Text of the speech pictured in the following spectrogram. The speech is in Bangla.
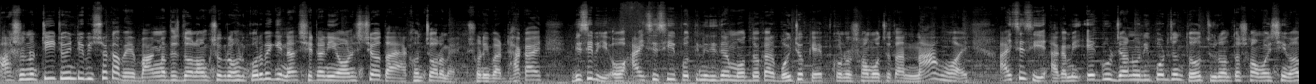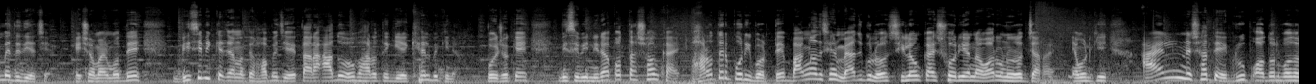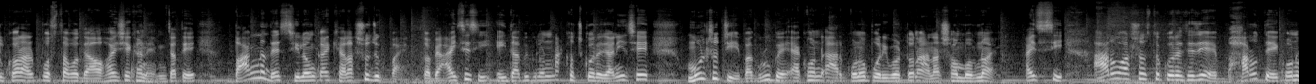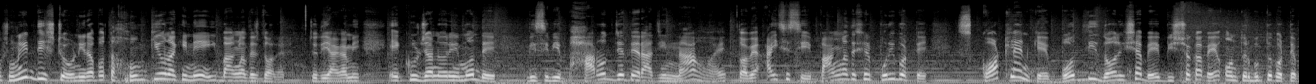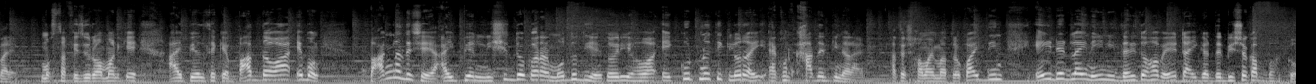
আসন্ন টি টোয়েন্টি বিশ্বকাপে বাংলাদেশ দল অংশগ্রহণ করবে কিনা সেটা নিয়ে অনিশ্চয়তা এখন চরমে। শনিবার ঢাকায় বিসিবি ও আইসিসি প্রতিনিধিদের মধ্যকার বৈঠকে কোনো সমঝোতা না হওয়ায় আইসিসি আগামী একুশ জানুয়ারি পর্যন্ত চূড়ান্ত সময়সীমা বেঁধে দিয়েছে। এই সময়ের মধ্যে বিসিবিকে জানাতে হবে যে তারা আদৌ ভারতে গিয়ে খেলবে কিনা। বৈঠকে বিসিবি নিরাপত্তা সংখ্যায় ভারতের পরিবর্তে বাংলাদেশের ম্যাচগুলো শ্রীলঙ্কায় সরিয়ে নেওয়ার অনুরোধ জানায়। এমনকি আয়ারল্যান্ডের সাথে গ্রুপ অদল বদল করার প্রস্তাবও দেওয়া হয় সেখানে, যাতে বাংলাদেশ শ্রীলঙ্কায় খেলার সুযোগ পায়। তবে আইসিসি এই দাবিগুলো নাকচ করে জানিয়েছে, মূল সূচি বা গ্রুপে এখন আর কোনো পরিবর্তন আনা সম্ভব নয়। আইসিসি আরও আশ্বস্ত করেছে যে, ভারতে কোনো সুনির্দিষ্ট নিরাপত্তা হুমকিও নাকি নেই বাংলাদেশ দলের। যদি আগামী একুশ জানুয়ারির মধ্যে বিসিবি ভারত যেতে রাজি না হয়, তবে আইসিসি বাংলাদেশের পরিবর্তে স্কটল্যান্ডকে বদলি দল হিসাবে বিশ্বকাপে অন্তর্ভুক্ত করতে পারে। মোস্তাফিজুর রহমানকে আইপিএল থেকে বাদ দেওয়া এবং বাংলাদেশে আইপিএল নিষিদ্ধ করার মধ্য দিয়ে তৈরি হওয়া এই কূটনৈতিক লড়াই এখন খাদের কিনারায়। হাতে সময় মাত্র কয়েকদিন, এই ডেডলাইনেই নির্ধারিত হবে টাইগারদের বিশ্বকাপ ভাগ্য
